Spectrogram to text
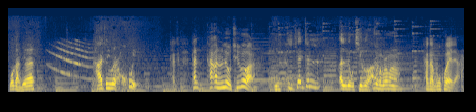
我感觉他还真有点会。他他他摁了六七个了。你一天真摁六七个？那可不是吗？他咋不会点儿？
